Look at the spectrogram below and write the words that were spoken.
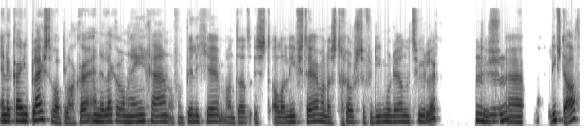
En dan kan je die pleister wel plakken en er lekker omheen gaan. Of een pilletje, want dat is het allerliefste. Hè? Want dat is het grootste verdienmodel natuurlijk. Mm -hmm. Dus uh, liefst dat.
